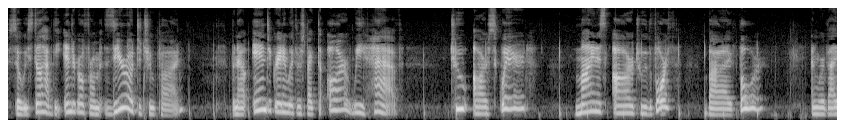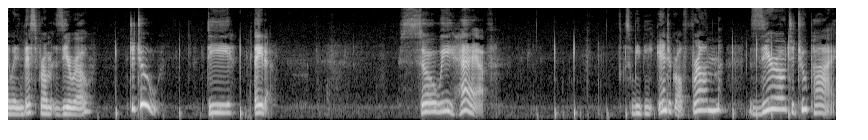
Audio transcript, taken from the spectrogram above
So we still have the integral from 0 to 2 pi. But now integrating with respect to r, we have 2r squared minus r to the fourth by 4. And we're evaluating this from 0 to 2, d theta. So we have, so we the integral from 0 to 2 pi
